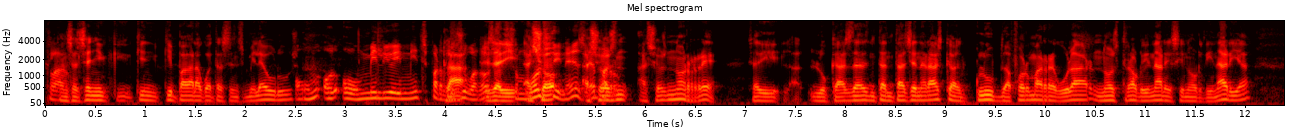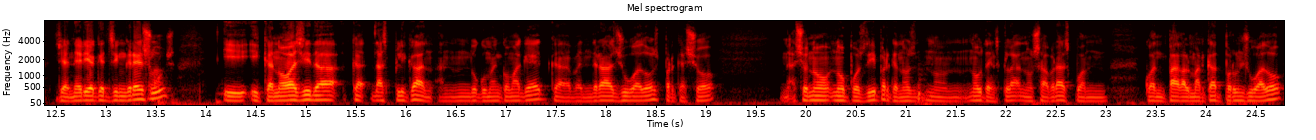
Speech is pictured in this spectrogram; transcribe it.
Clar. que ens ensenyin qui, qui, qui pagarà 400.000 euros. O, un- o, o un milió i mig per Clar, dos jugadors. és a dir, Són això, molts diners, això, eh? és, això és no res. És a dir, el que has d'intentar generar és que el club, de forma regular, no extraordinària, sinó ordinària, generi aquests ingressos i, i que no hagi de- que- d'explicar de, en un document com aquest que vendrà jugadors perquè això això no, no ho pots dir perquè no, no, no ho tens clar, no sabràs quan, quan paga el mercat per un jugador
